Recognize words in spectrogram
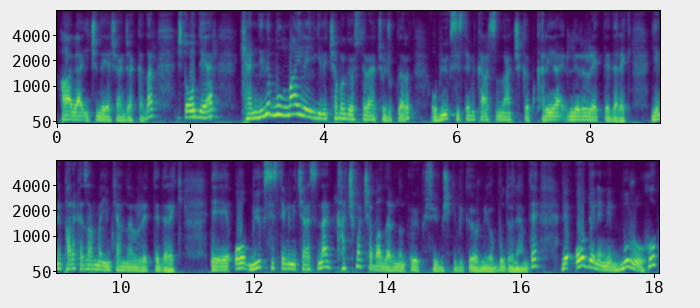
hala içinde yaşanacak kadar. İşte o değer kendini bulmayla ilgili çaba gösteren çocukların o büyük sistemin karşısından çıkıp kariyerleri reddederek, yeni para kazanma imkanlarını reddederek, e, o büyük sistemin içerisinden kaçma çabalarının öyküsüymüş gibi görünüyor bu dönemde. Ve o dönemin bu ruhu,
